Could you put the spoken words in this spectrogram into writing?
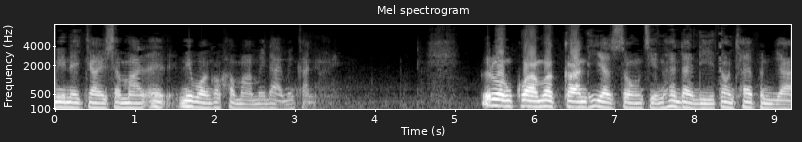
มีในใจสมาเอนิวรณ์ก็เข้ามาไม่ได้เหมือนกัน รวมความว่าการที่จะทรงศีลให้ได้ดีต้องใช้ปัญญา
